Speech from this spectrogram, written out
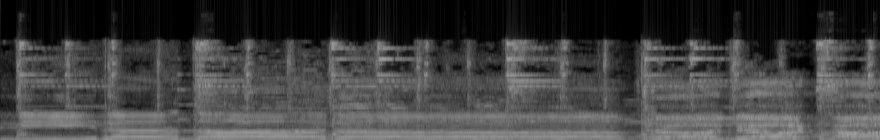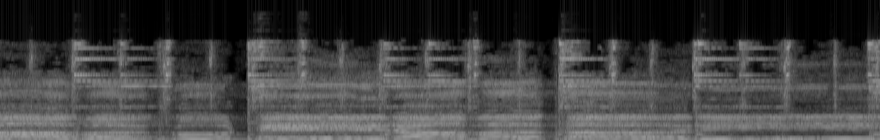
નિરધાર ચાલ્યા ઠાવ કોઠે રાવ કરી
